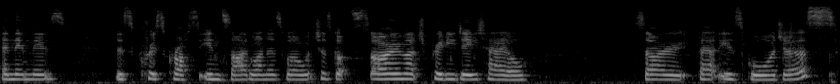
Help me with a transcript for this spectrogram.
and then there's this crisscross inside one as well which has got so much pretty detail. So that is gorgeous.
